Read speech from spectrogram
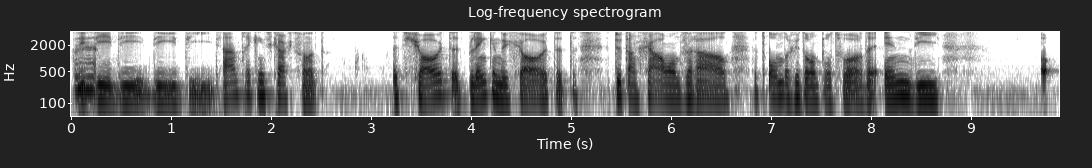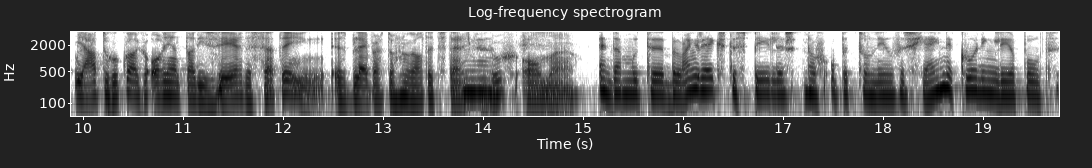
Die, die, die, die, die aantrekkingskracht van het, het goud, het blinkende goud, het Tutankhamon-verhaal, het ondergedompeld worden in die ja, toch ook wel georiëntaliseerde setting is blijkbaar toch nog altijd sterk genoeg om. Uh... En dan moet de belangrijkste speler nog op het toneel verschijnen, koning Leopold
